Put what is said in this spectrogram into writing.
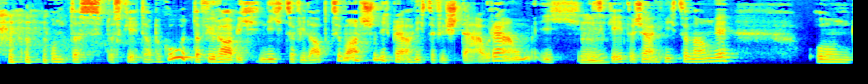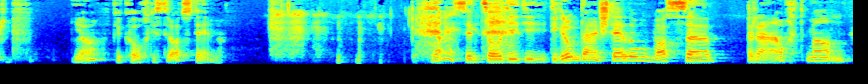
und das, das geht aber gut. Dafür habe ich nicht so viel abzuwaschen. Ich brauche nicht so viel Stauraum. Ich, mhm. Es geht wahrscheinlich nicht so lange. Und ja, gekocht ist trotzdem. Ja, es sind so die, die, die Grundeinstellungen, was äh, braucht man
